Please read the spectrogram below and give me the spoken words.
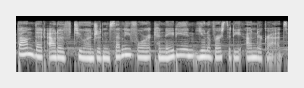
found that out of 274 Canadian university undergrads,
